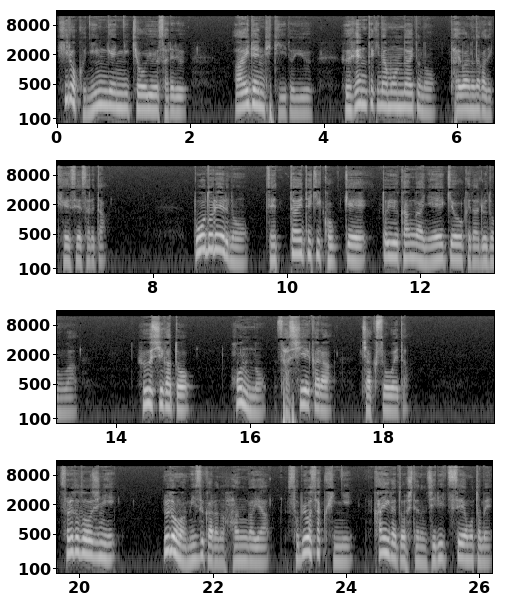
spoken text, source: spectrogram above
広く人間に共有されるアイデンティティという普遍的な問題との対話の中で形成された。ボードレールの絶対的滑稽という考えに影響を受けたルドンは風刺画と本の挿絵から着想を得た。それと同時にルドンは自らの版画や素描作品に絵画としての自立性を求め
